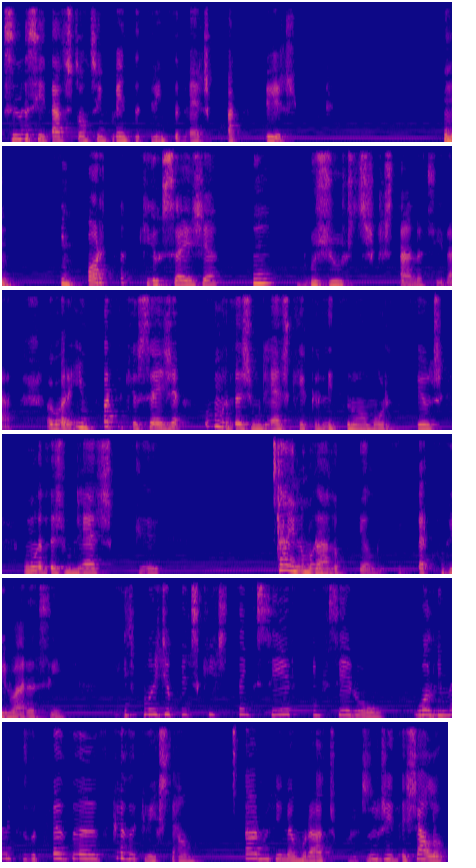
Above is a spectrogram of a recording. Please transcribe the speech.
se na cidade estão 50, 30, 10, 4, 3. Um, importa que eu seja um dos justos que está na cidade. Agora, importa que eu seja uma das mulheres que acredita no amor de Deus, uma das mulheres que está enamorada por ele e quer continuar assim. E depois eu penso que isto tem que ser, tem que ser o, o alimento de cada, de cada cristão. Estarmos enamorados por Jesus e deixá-lo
